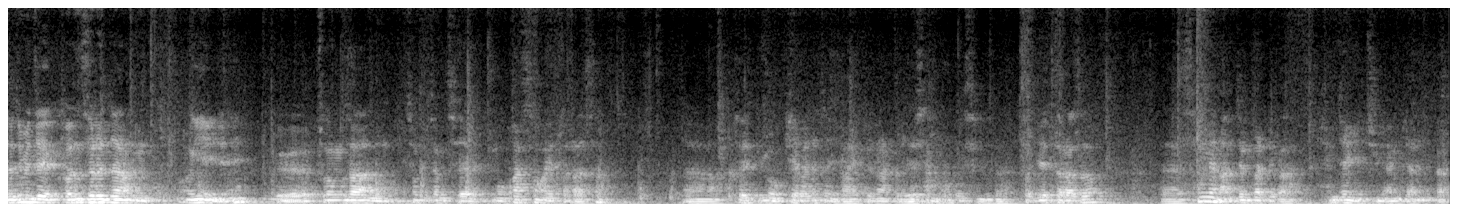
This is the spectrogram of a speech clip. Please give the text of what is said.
요즘 이제 건설 현장이 그 부동산 정부정책 뭐 활성화에 따라서 어, 대규모 개발 현장이 많이 늘어날 걸로 예상하고 있습니다. 거기에 따라서 어, 성면 안전 관리가 굉장히 중요한 게 아닐까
